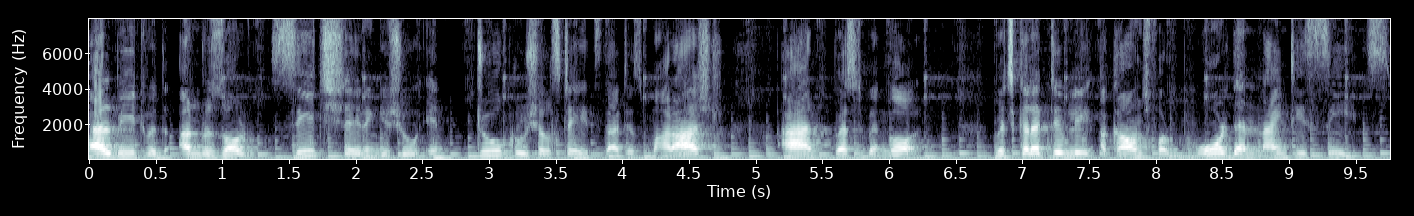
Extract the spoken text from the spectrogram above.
albeit with unresolved seat sharing issue in two crucial states, that is Maharashtra and West Bengal, which collectively accounts for more than 90 seats.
